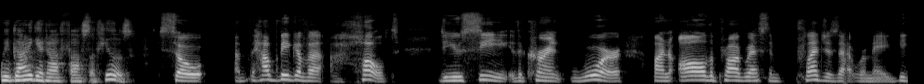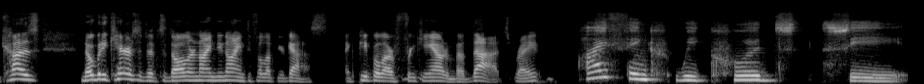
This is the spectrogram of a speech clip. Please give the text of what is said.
we've got to get off fossil fuels. So, uh, how big of a halt do you see the current war on all the progress and pledges that were made? Because nobody cares if it's $1.99 to fill up your gas. Like people are freaking out about that, right? I think we could see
